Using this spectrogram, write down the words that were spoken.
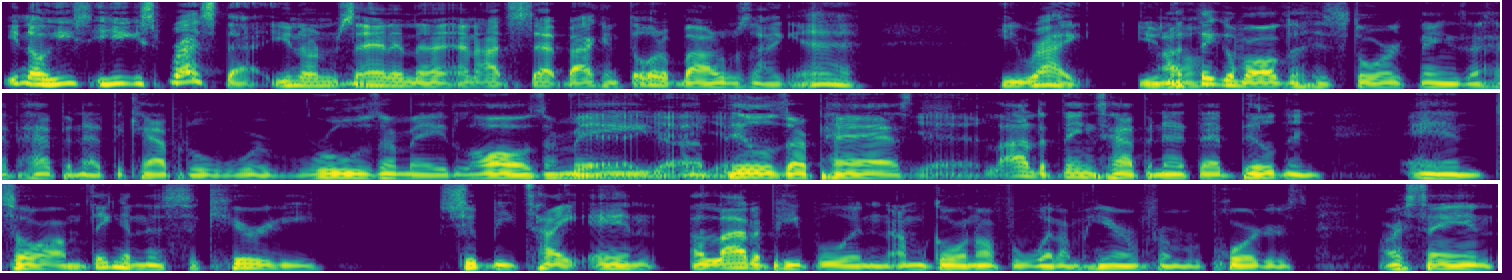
you know, he he expressed that. You know what I'm saying? And I, and I sat back and thought about it. Was like, yeah, he right. You know, I think of all the historic things that have happened at the Capitol where rules are made, laws are made, yeah, uh, yeah. bills are passed. Yeah. A lot of things happen at that building. And so I'm thinking the security should be tight. And a lot of people, and I'm going off of what I'm hearing from reporters, are saying,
